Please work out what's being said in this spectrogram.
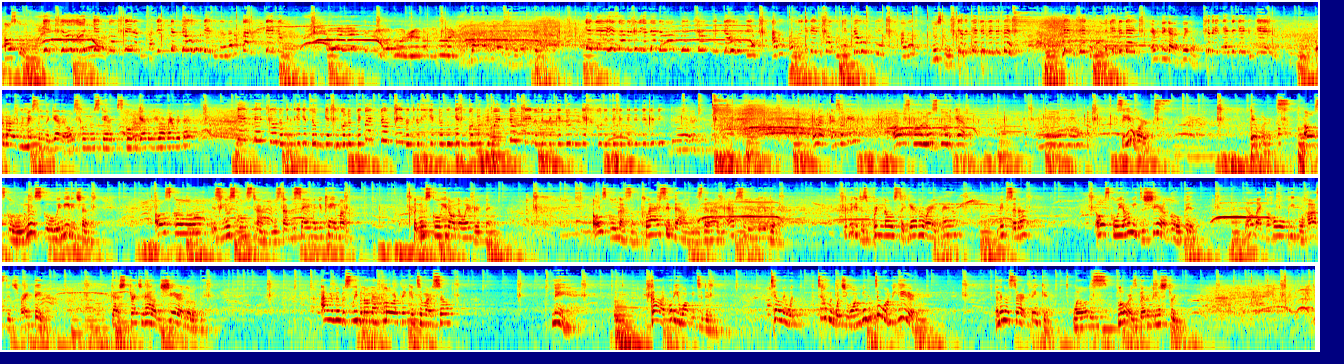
Old school. New school. Everything got a wiggle. What about if we mix them together? Old school, new school together? You alright with that? What about that's okay? Old school, new school together. See, it works. It works. Old school, new school, we need each other. Old school is new school's time. It's not the same when you came up. But new school, you don't know everything. Old school got some classic values that I absolutely adore. If we could just bring those together right now, mix it up. Old school, y'all need to share a little bit. Y'all like to hold people hostage right there. Gotta stretch it out and share a little bit. I remember sleeping on that floor thinking to myself, man, God, what do you want me to do? Tell me what, tell me what you want me to do. I'm here. And then I started thinking, well, this floor is better than the street.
